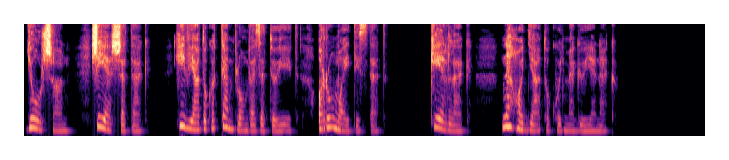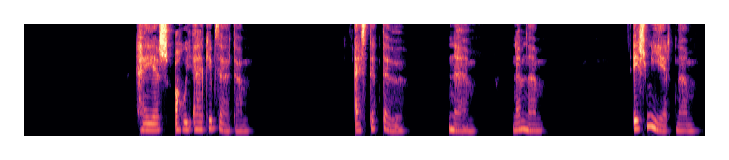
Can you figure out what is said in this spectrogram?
Gyorsan, siessetek! Hívjátok a templom vezetőjét, a római tisztet. Kérlek, ne hagyjátok, hogy megöljenek. Helyes, ahogy elképzeltem? Ezt tette ő? Nem, nem, nem. És miért nem?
